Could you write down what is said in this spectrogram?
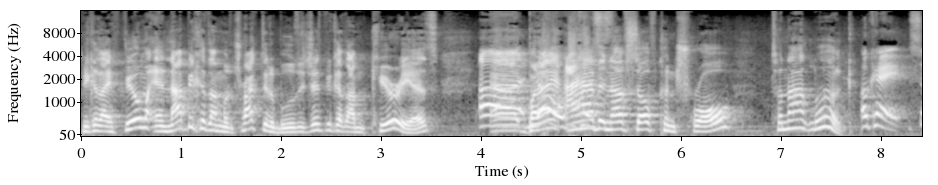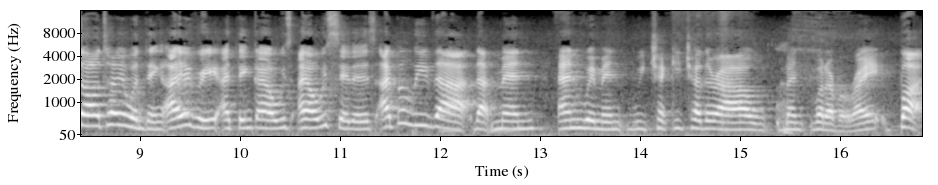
because I feel, my, and not because I'm attracted to boobs. It's just because I'm curious. Uh, but I, no, I have enough self control to not look. Okay, so I'll tell you one thing. I agree. I think I always I always say this. I believe that that men and women we check each other out, men whatever, right? But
